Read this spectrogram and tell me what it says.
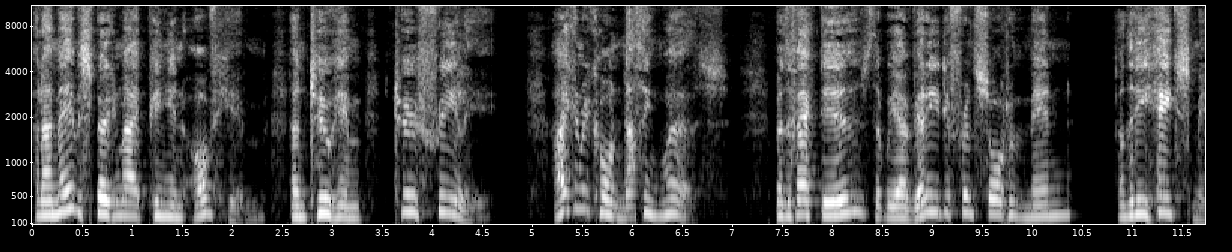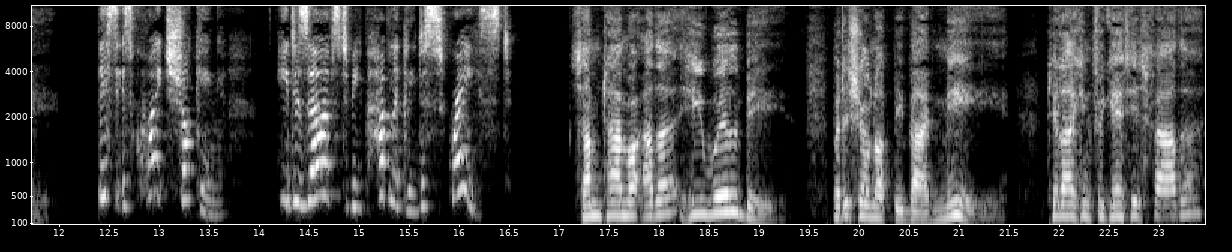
and I may have spoken my opinion of him and to him too freely. I can recall nothing worse, but the fact is that we are very different sort of men, and that he hates me. This is quite shocking. He deserves to be publicly disgraced. Some time or other he will be, but it shall not be by me. Till I can forget his father,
